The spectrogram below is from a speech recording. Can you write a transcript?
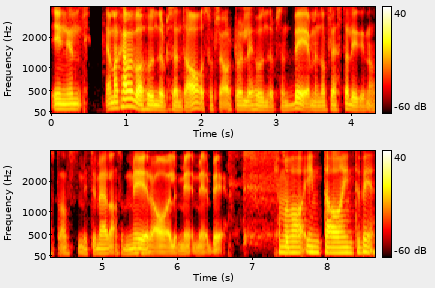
ingen, ja man kan väl vara 100% A såklart, eller 100% B, men de flesta ligger någonstans mittemellan, så mer A eller mer, mer B. Kan man vara inte A, inte B?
